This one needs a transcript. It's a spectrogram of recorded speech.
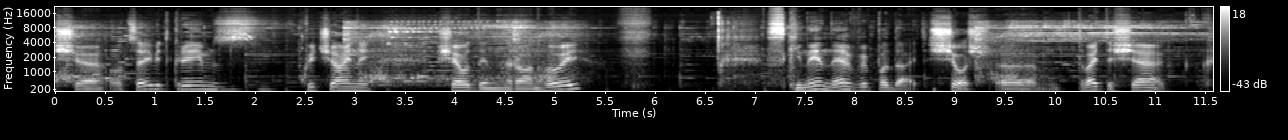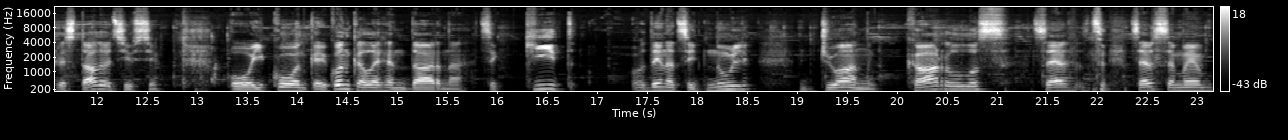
ще оцей відкриємо звичайний. Ще один ранговий. Скіни не випадають. Що ж, е, давайте ще кристали оці всі. О, іконка. Іконка легендарна. Це Кіт 11.0. Джоан Карлос. Це, це все ми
